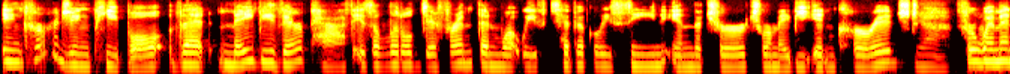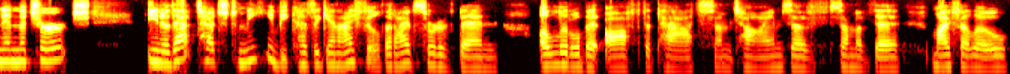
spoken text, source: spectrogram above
encouraging people that maybe their path is a little different than what we've typically seen in the church or maybe encouraged yeah. for women in the church. You know, that touched me because again, I feel that I've sort of been a little bit off the path sometimes of some of the my fellow,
